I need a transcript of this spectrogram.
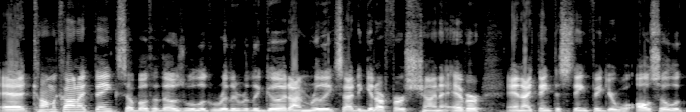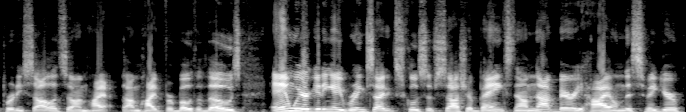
at Comic Con, I think. So both of those will look really, really good. I'm really excited to get our first Chyna ever, and I think the Sting figure will also look pretty solid. So I'm, hy- I'm hyped for both of those. And we are getting getting a ringside exclusive Sasha Banks. Now I'm not very high on this figure,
